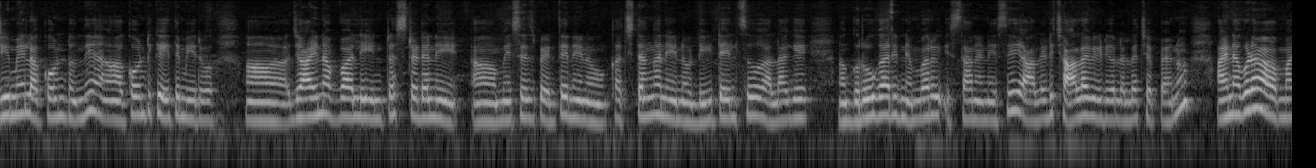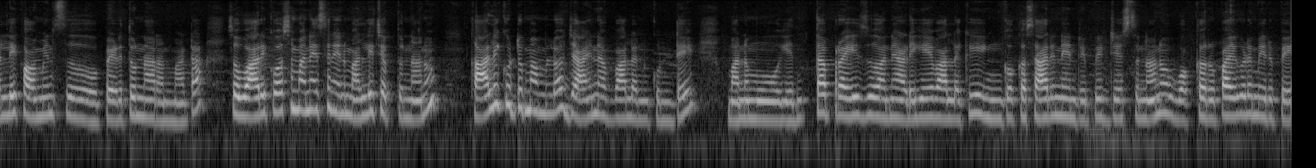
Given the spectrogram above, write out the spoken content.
జీమెయిల్ అకౌంట్ ఉంది. ఆ అకౌంట్కి అయితే మీరు జాయిన్ అవ్వాలి ఇంట్రెస్టెడ్ అని మెసేజ్ పెడితే నేను ఖచ్చితంగా నేను డీటెయిల్స్ అలాగే గురువు గారి నెంబర్ ఇస్తాననేసి ఆల్రెడీ చాలా వీడియోలలో చెప్పాను. ఆయన కూడా మళ్ళీ కామెంట్స్ పెడుతున్నారనమాట సో వారి కోసం అనేసి నేను మళ్ళీ చెప్తున్నాను. ఖాళీ కుటుంబంలో జాయిన్ అవ్వాలనుకుంటే మనము ఎంత ప్రైజు అని అడిగే వాళ్ళకి ఇంకొకసారి నేను రిపీట్ చేస్తున్నాను ఒక్క రూపాయి కూడా మీరు పే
